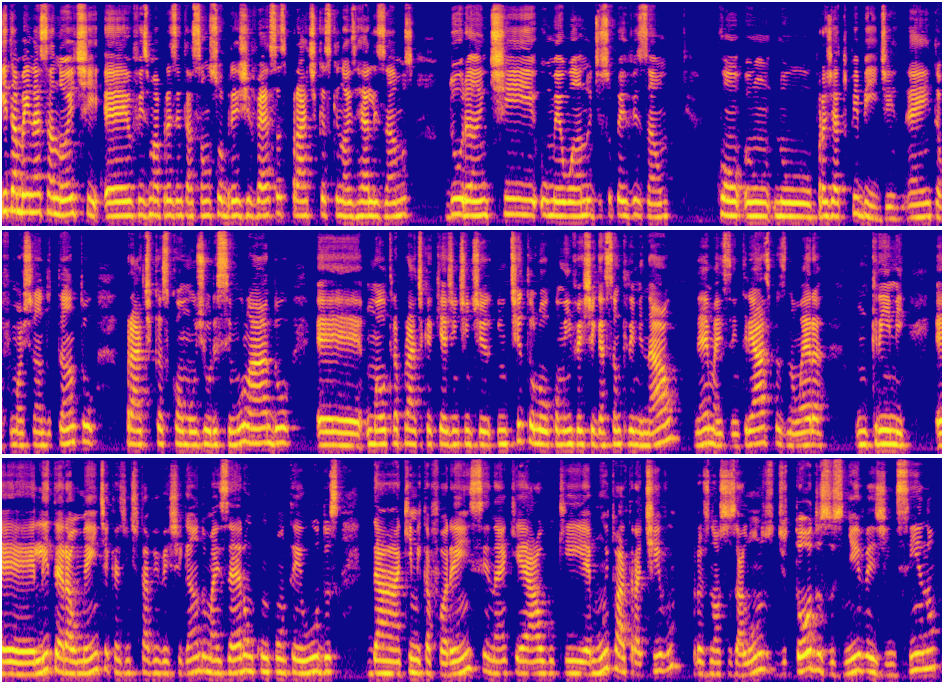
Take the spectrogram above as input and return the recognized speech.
E também nessa noite é, eu fiz uma apresentação sobre as diversas práticas que nós realizamos durante o meu ano de supervisão com, um, no projeto PIBID. Né? Então, fui mostrando tanto práticas como o júri simulado, é, uma outra prática que a gente intitulou como investigação criminal, né? mas, entre aspas, não era um crime é, literalmente que a gente estava investigando, mas eram com conteúdos da química forense, né, que é algo que é muito atrativo para os nossos alunos de todos os níveis de ensino.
